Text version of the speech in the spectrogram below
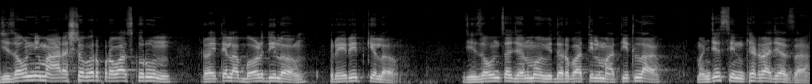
जिजाऊंनी महाराष्ट्रभर प्रवास करून रयतेला बळ दिलं प्रेरित केलं. जिजाऊंचा जन्म विदर्भातील मातीतला म्हणजे सिंदखेड राजाचा.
